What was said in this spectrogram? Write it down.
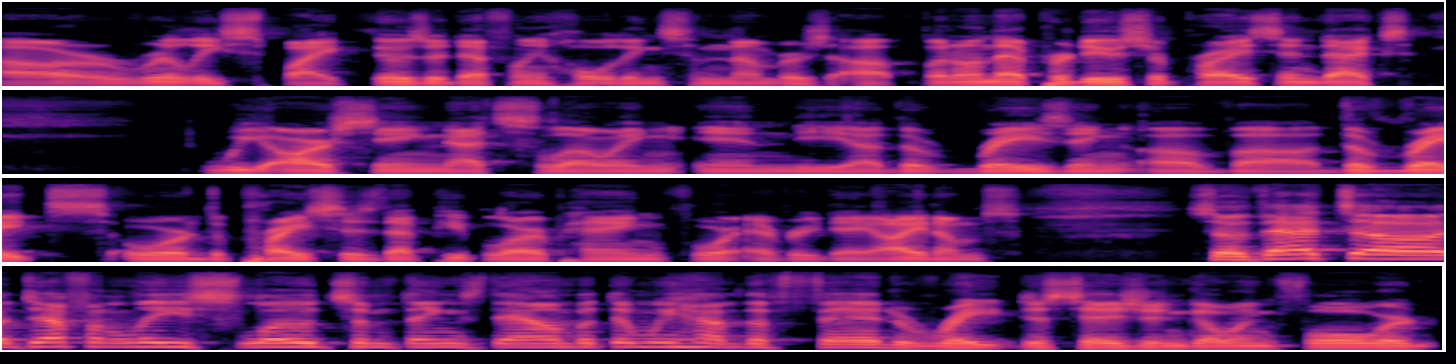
are really spiked. Those are definitely holding some numbers up. But on that producer price index, we are seeing that slowing in the uh, the raising of uh, the rates or the prices that people are paying for everyday items. So that uh, definitely slowed some things down. But then we have the Fed rate decision going forward.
